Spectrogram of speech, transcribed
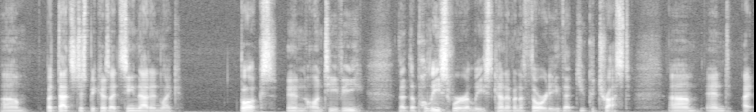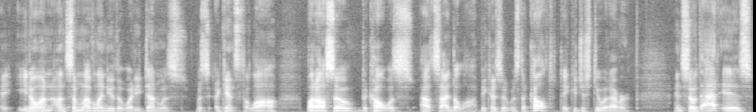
Um, but that's just because I'd seen that in like books and on TV, that the police were at least kind of an authority that you could trust. Um, and I, you know, on, on some level, I knew that what he'd done was was against the law, but also the cult was outside the law because it was the cult; they could just do whatever. And so that is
